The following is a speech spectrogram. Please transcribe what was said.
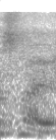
です。ない。い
